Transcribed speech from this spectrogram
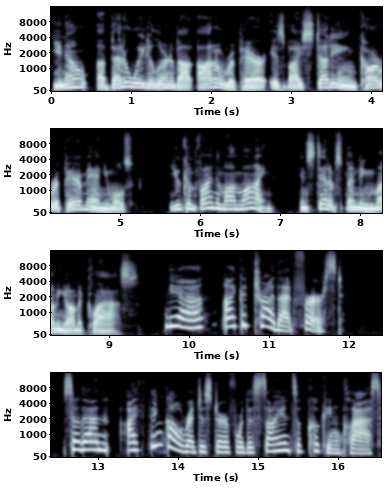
You know, a better way to learn about auto repair is by studying car repair manuals. You can find them online instead of spending money on a class. Yeah, I could try that first. So then, I think I'll register for the science of cooking class.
